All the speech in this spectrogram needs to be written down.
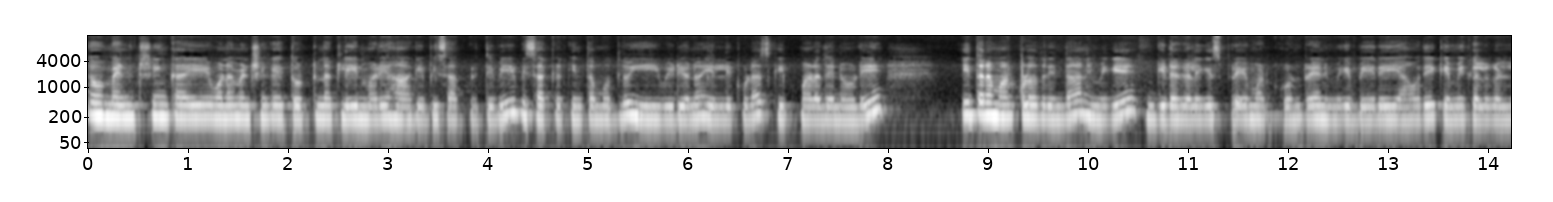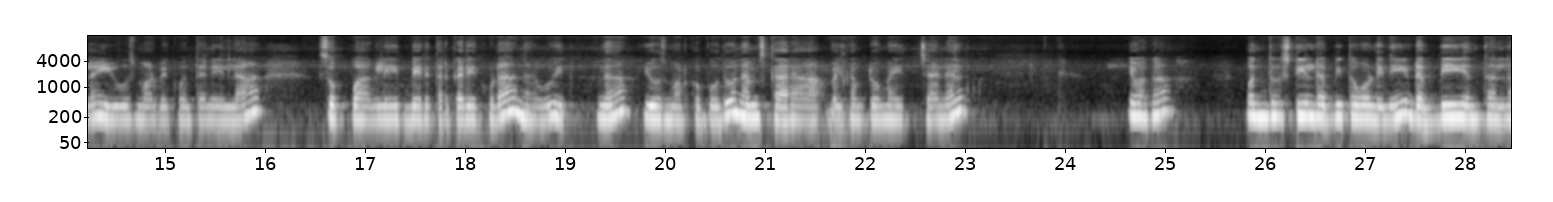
ನಾವು ಮೆಣಸಿನ್ಕಾಯಿ, ಒಣ ಮೆಣಸಿನ್ಕಾಯಿ ತೊಟ್ಟನ್ನ ಕ್ಲೀನ್ ಮಾಡಿ ಹಾಗೆ ಬಿಸಾಕ್ಬಿಡ್ತೀವಿ. ಬಿಸಾಕೋಕ್ಕಿಂತ ಮೊದಲು ಈ ವಿಡಿಯೋನ ಎಲ್ಲಿ ಕೂಡ ಸ್ಕಿಪ್ ಮಾಡದೆ ನೋಡಿ. ಈ ಥರ ಮಾಡ್ಕೊಳ್ಳೋದ್ರಿಂದ ನಿಮಗೆ ಗಿಡಗಳಿಗೆ ಸ್ಪ್ರೇ ಮಾಡಿಕೊಂಡ್ರೆ ನಿಮಗೆ ಬೇರೆ ಯಾವುದೇ ಕೆಮಿಕಲ್ಗಳನ್ನ ಯೂಸ್ ಮಾಡಬೇಕು ಅಂತಲೇ ಇಲ್ಲ. ಸೊಪ್ಪು ಆಗಲಿ, ಬೇರೆ ತರಕಾರಿ ಕೂಡ ನಾವು ಇದನ್ನ ಯೂಸ್ ಮಾಡ್ಕೋಬೋದು. ನಮಸ್ಕಾರ. ವೆಲ್ಕಮ್ ಟು ಮೈ ಚಾನಲ್ ಇವಾಗ ಒಂದು ಸ್ಟೀಲ್ ಡಬ್ಬಿ ತೊಗೊಂಡಿದ್ದೀನಿ ಡಬ್ಬಿ ಅಂತಲ್ಲ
